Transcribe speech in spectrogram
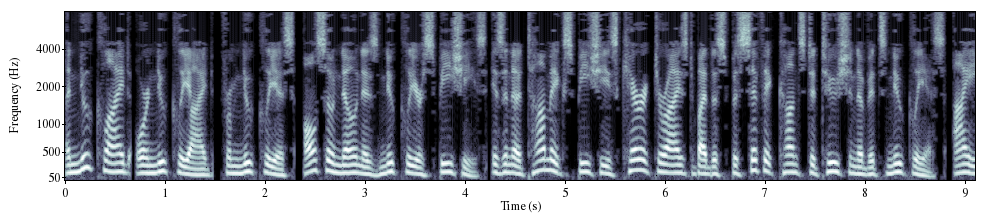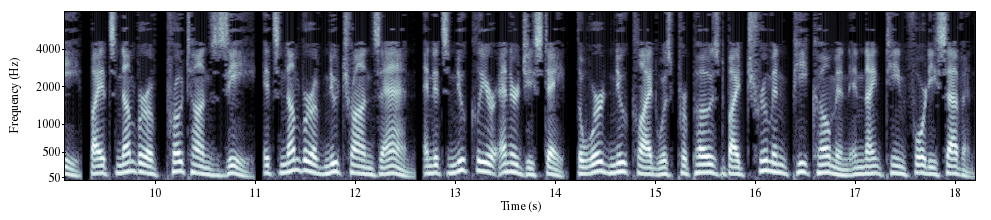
A nuclide or nucleide, from nucleus, also known as nuclear species is an atomic species characterized by the specific constitution of its nucleus, i.e., by its number of protons Z, its number of neutrons N, and its nuclear energy state. The word nuclide was proposed by Truman P. Kohman in 1947.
